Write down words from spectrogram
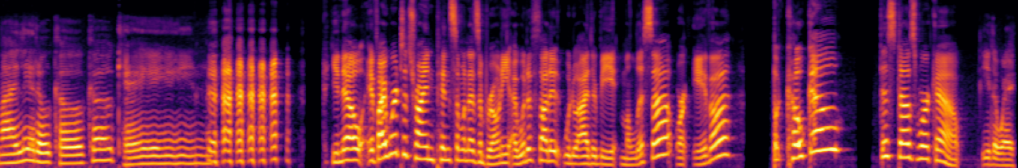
My little Koco Caine. you know, if I were to try and pin someone as a brony, I would have thought it would either be Melissa or Ava. But Koco? This does work out. Either way.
